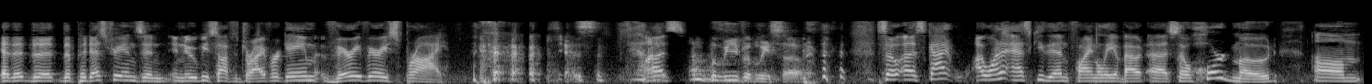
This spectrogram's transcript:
Yeah, the the, the pedestrians in, in Ubisoft's driver game very very spry. yes, Un- unbelievably so. so uh, Scott, I want to ask you then finally about uh, so horde mode. Um,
